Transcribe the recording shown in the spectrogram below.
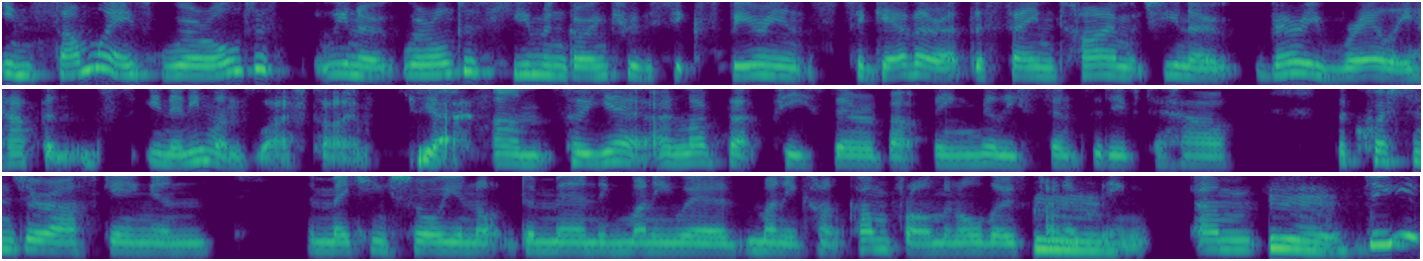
in some ways we're all just you know we're all just human going through this experience together at the same time which you know very rarely happens in anyone's lifetime. Yes. Um so yeah i love that piece there about being really sensitive to how the questions you're asking and and making sure you're not demanding money where money can't come from and all those kind mm. of things um, mm. Do you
